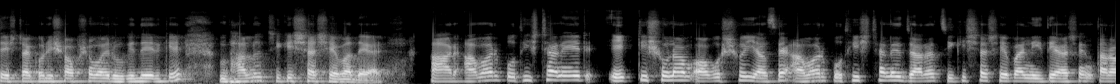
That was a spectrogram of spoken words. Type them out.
চেষ্টা করি সবসময় রুগীদেরকে ভালো চিকিৎসা সেবা দেওয়ার আর আমার প্রতিষ্ঠানের একটি সুনাম অবশ্যই আছে। আমার প্রতিষ্ঠানে যারা চিকিৎসা সেবা নিতে আসেন, তারা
